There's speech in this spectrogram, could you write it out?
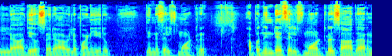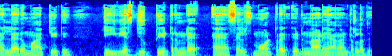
എല്ലാ ദിവസവും രാവിലെ പണി തരും ഇതിന്റെ സെൽഫ് മോട്ടർ അപ്പോൾ ഇതിന്റെ സെൽഫ് മോട്ടർ സാധാരണ എല്ലാവരും മാറ്റിയിട്ട് ടി വി എസ് ജുപ്പീറ്ററിന്റെ സെൽഫ് മോട്ടർ ഇടുന്നതാണ് ഞാൻ കണ്ടിട്ടുള്ളത്.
